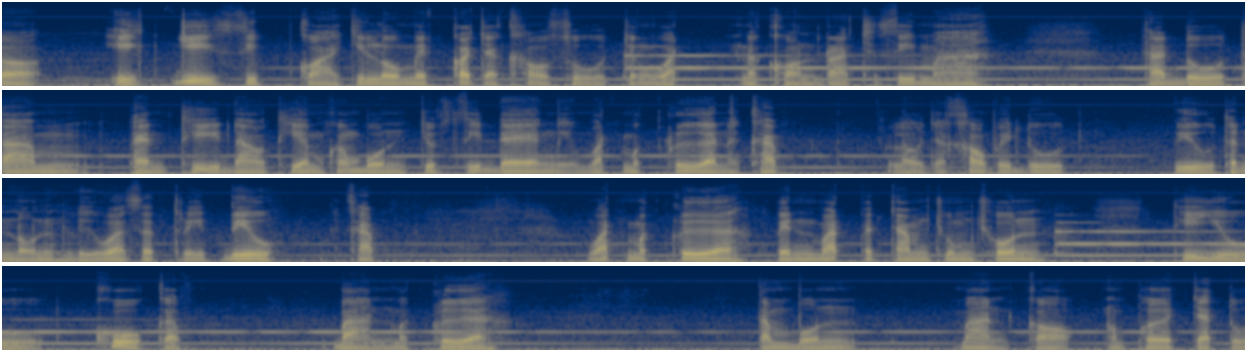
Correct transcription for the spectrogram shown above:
ก็อีก 20 กว่ากิโลเมตร ก็จะเข้าสู่จังหวัดนครราชสีมา ถ้าดูตามแผนที่ดาวเทียมข้างบนจุดสีแดงนี่วัดมะเกลือนะครับ เราจะเข้าไปดูวิวถนนหรือว่าสตรีทวิวครับ วัดมะเกลือเป็นวัดประจำชุมชน ที่อยู่คู่กับบ้านมะเกลือ ตำบลบ้านเกาะอำเภอจตุ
